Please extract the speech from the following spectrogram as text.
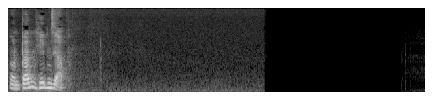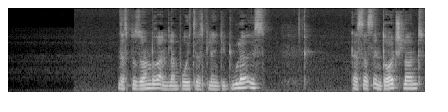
Und dann heben sie ab. Das Besondere an Lamproides splendidula ist, dass das in Deutschland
